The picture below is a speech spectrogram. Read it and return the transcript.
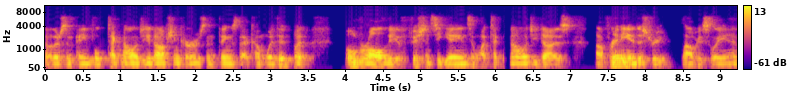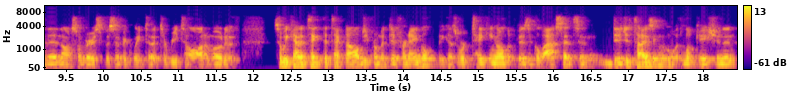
Though there's some painful technology adoption curves and things that come with it, but overall the efficiency gains and what technology does for any industry, obviously, and then also very specifically to, to retail automotive so we kind of take the technology from a different angle because we're taking all the physical assets and digitizing them with location and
